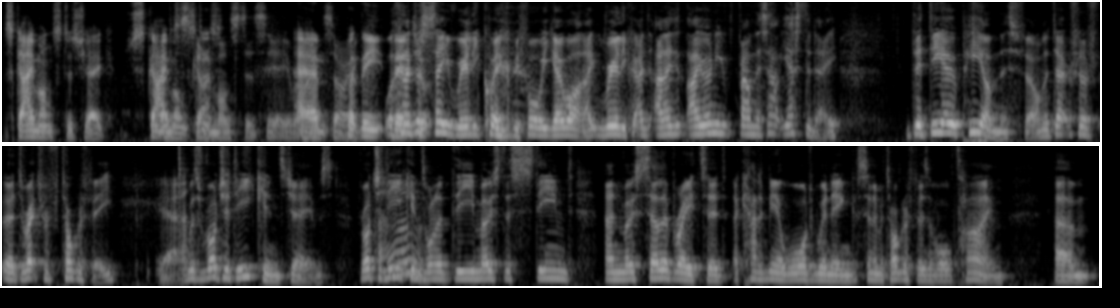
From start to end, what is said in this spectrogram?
Sky Monsters, Shake. Sky Right, Monsters. Sky Monsters. Yeah, you're right. Um, Sorry. but the- well, the- can I just the- say really quick before we go on, like really, quick, and I, I only found this out yesterday. The DOP on this film, the director of, uh, director of photography, Yeah. was Roger Deakins. James Roger Deakins, one of the most esteemed and most celebrated Academy Award-winning cinematographers of all time, um,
